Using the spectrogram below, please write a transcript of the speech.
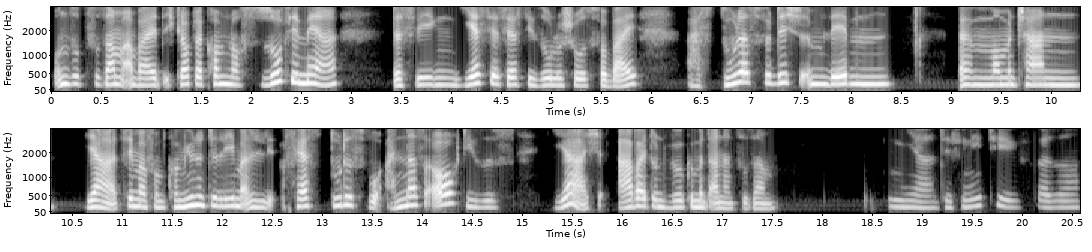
unsere Zusammenarbeit. Ich glaube, da kommt noch so viel mehr. Deswegen, yes, yes, yes, die Solo-Show ist vorbei. Hast du das für dich im Leben ähm, momentan? Ja, erzähl mal vom Community-Leben. Fährst du das woanders auch? Dieses ja, ich arbeite und wirke mit anderen zusammen. Ja, definitiv. Also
